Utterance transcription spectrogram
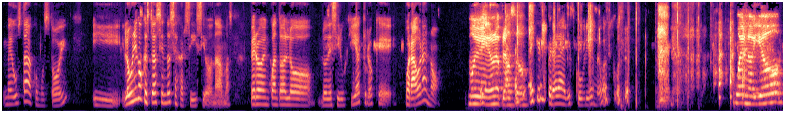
me gusta como estoy y lo único que estoy haciendo es ejercicio, nada más. Pero en cuanto a lo, lo de cirugía, creo que por ahora no. Muy bien, un aplauso. hay que esperar a descubrir nuevas cosas. Bueno, yo,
